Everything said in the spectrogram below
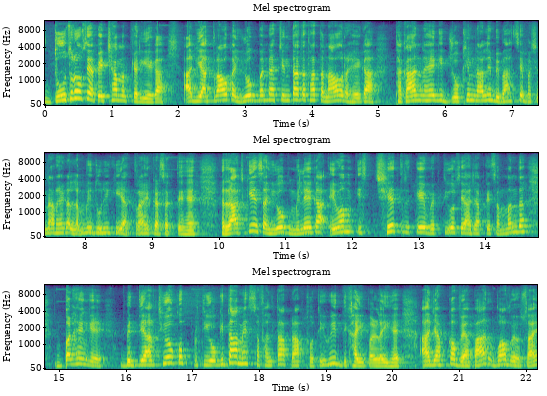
दूसरों से अपेक्षा मत करिएगा। आज यात्राओं का योग बनना चिंता तथा तनाव रहेगा। थकान रहेगी, जोखिम ना लें विवाद से बचना रहेगा। लंबी दूरी की यात्राएँ कर सकते हैं। राजकीय सहयोग मिलेगा एवं इस क्षेत्र के व्यक्तियों से आज आपके संबंध बढ़ेंगे। विद्यार्थियों को प्रतियोगिता में सफलता प्राप्त होती हुई दिखाई पड़ रही है। आज आपका व्यापार व व्यवसाय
